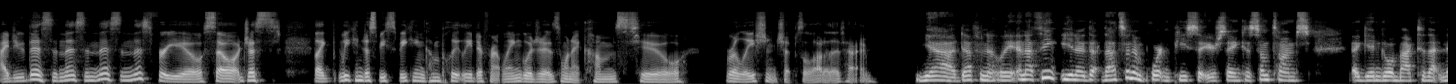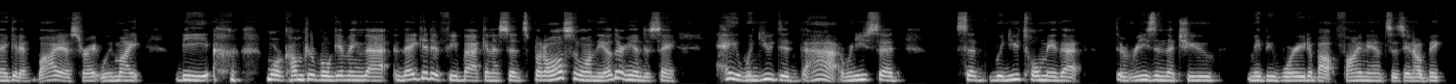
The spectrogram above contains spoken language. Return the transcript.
I do this and this and this and this for you. So just like we can just be speaking completely different languages when it comes to relationships a lot of the time. Yeah, definitely. And I think, you know, that that's an important piece that you're saying because sometimes again going back to that negative bias, right? We might be more comfortable giving that negative feedback in a sense, but also on the other hand to say, hey when you did that or when you said said when you told me that the reason that you may be worried about finances you know big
